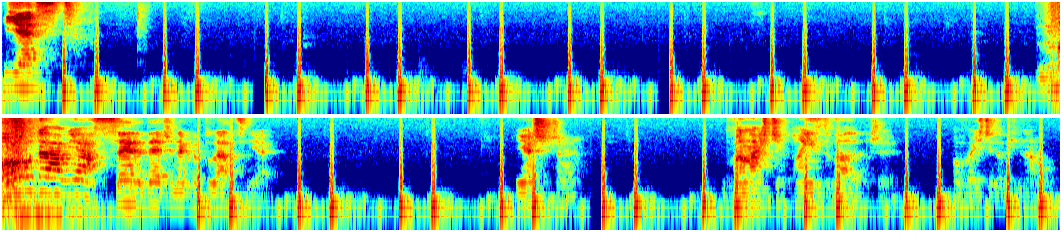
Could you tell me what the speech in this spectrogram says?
jest Mołdawia, serdeczne gratulacje. Jeszcze 12 państw walczy o wejście do finału.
